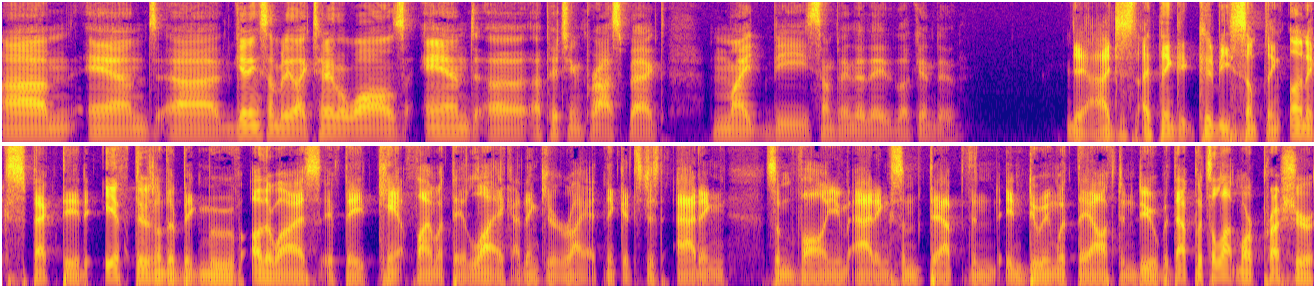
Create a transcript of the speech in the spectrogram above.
Um, and uh, getting somebody like Taylor Walls and a, a pitching prospect might be something that they look into. Yeah, I just I think it could be something unexpected if there's another big move. Otherwise, if they can't find what they like, I think you're right. I think it's just adding some volume, adding some depth, and in doing what they often do. But that puts a lot more pressure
